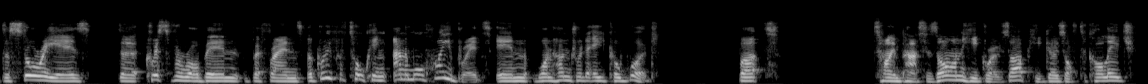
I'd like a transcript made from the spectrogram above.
the story is that Christopher Robin befriends a group of talking animal hybrids in 100 Acre Wood. But time passes on, he grows up, he goes off to college,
